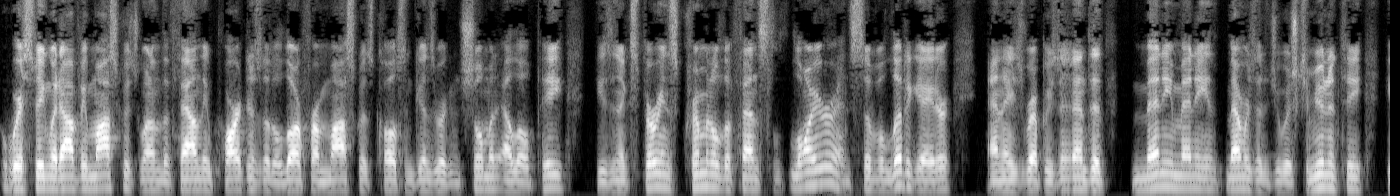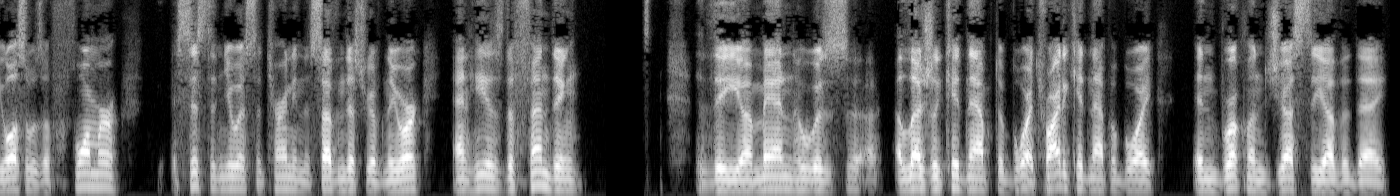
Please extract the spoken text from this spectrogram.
We're speaking with Avi Moskowitz, one of the founding partners of the law firm Moskowitz, Colson, Ginsberg, and Schulman, LLP. He's an experienced criminal defense lawyer and civil litigator, and he's represented many, many members of the Jewish community. He also was a former assistant U.S. attorney in the Southern District of New York, and he is defending the uh, man who was uh, allegedly kidnapped a boy, tried to kidnap a boy in Brooklyn just the other day.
